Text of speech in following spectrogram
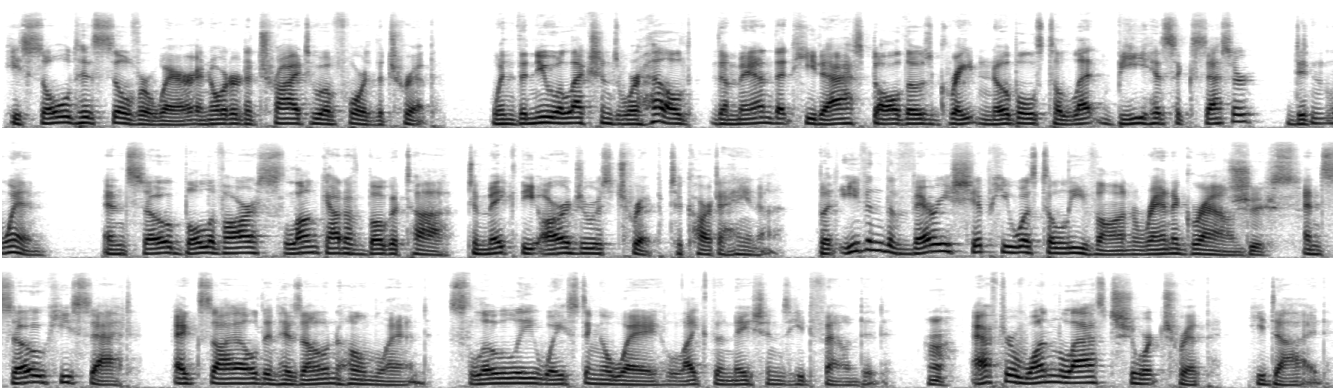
He sold his silverware in order to try to afford the trip. When the new elections were held, the man that he'd asked all those great nobles to let be his successor didn't win. And so Bolivar slunk out of Bogota to make the arduous trip to Cartagena. But even the very ship he was to leave on ran aground, Jeez. and so he sat, exiled in his own homeland, slowly wasting away like the nations he'd founded. Huh. After one last short trip, he died.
